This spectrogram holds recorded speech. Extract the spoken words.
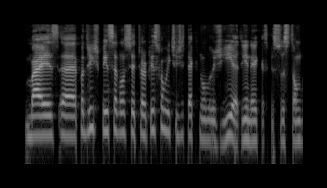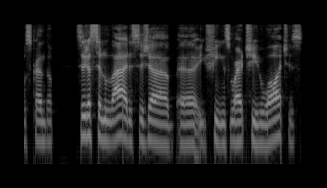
Mas quando a gente pensa no setor, principalmente de tecnologia, ali, né, que as pessoas estão buscando, seja celulares, seja, enfim, smartwatches,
